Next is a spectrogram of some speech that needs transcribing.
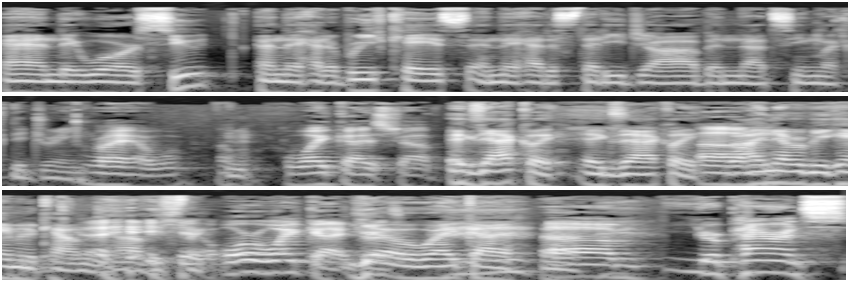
and they wore a suit and they had a briefcase and they had a steady job and that seemed like the dream. Right. A, a- a white guy's job. Exactly, exactly. well, I never became an accountant, obviously. Um, Yeah, or a white guy. yeah, a white guy. Uh, Um, your parents,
